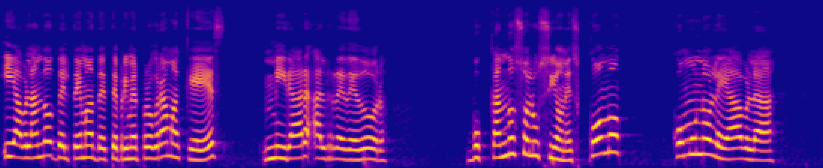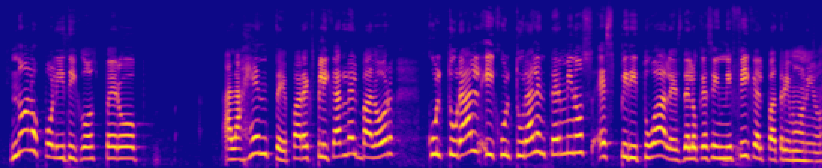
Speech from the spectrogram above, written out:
y hablando del tema de este primer programa que es mirar alrededor, buscando soluciones, cómo, cómo uno le habla, no a los políticos, pero a la gente para explicarle el valor cultural y cultural en términos espirituales de lo que significa el patrimonio.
